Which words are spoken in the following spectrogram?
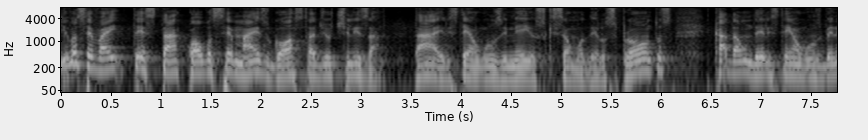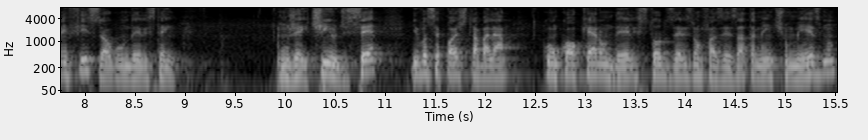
e você vai testar qual você mais gosta de utilizar. Tá? Eles têm alguns e-mails que são modelos prontos, cada um deles tem alguns benefícios, algum deles tem um jeitinho de ser, e você pode trabalhar com qualquer um deles, todos eles vão fazer exatamente o mesmo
